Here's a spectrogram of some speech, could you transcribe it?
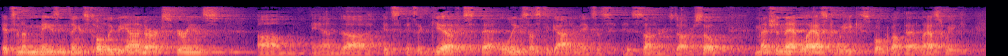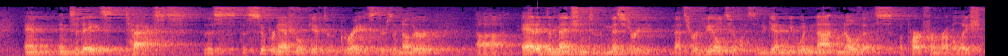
It's an amazing thing. It's totally beyond our experience. Um, and uh, it's it's a gift that links us to God and makes us His son or His daughter. So mentioned that last week. Spoke about that last week. And in today's text, this the supernatural gift of grace, there's another uh, added dimension to the mystery that's revealed to us. And again, we would not know this apart from revelation.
